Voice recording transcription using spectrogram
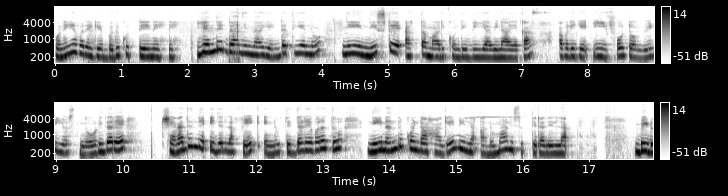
ಕೊನೆಯವರೆಗೆ ಬದುಕುತ್ತೇನೆ. ಎಂದಿದ್ದ ನಿನ್ನ ಹೆಂಡತಿಯನ್ನು ನೀನಿಷ್ಟೇ ಅರ್ಥ ಮಾಡಿಕೊಂಡಿದ್ದೀಯ ವಿನಾಯಕ? ಅವಳಿಗೆ ಈ ಫೋಟೋ, ವಿಡಿಯೋಸ್ ನೋಡಿದರೆ ಕ್ಷಣದಲ್ಲೇ ಇದೆಲ್ಲ ಫೇಕ್ ಎನ್ನುತ್ತಿದ್ದಳೆ ಹೊರತು ನೀನಂದುಕೊಂಡ ಹಾಗೆ ನಿನ್ನ ಅನುಮಾನಿಸುತ್ತಿರಲಿಲ್ಲ. ಬಿಡು,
